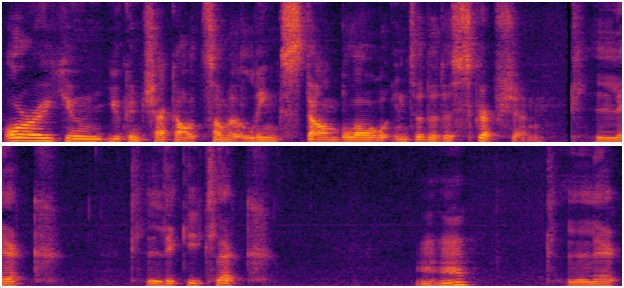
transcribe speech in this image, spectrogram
or you can, you can check out some of the links down below into the description. Click. Clicky click. Mm-hmm. Click.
